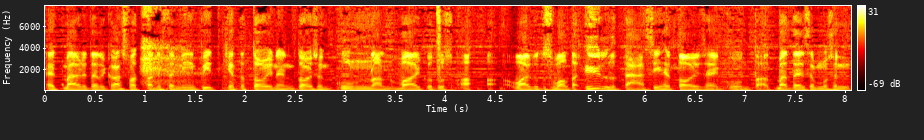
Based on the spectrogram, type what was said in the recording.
Että mä yritän kasvattaa niistä niin pitkin, että toinen, toisen kunnan vaikutus, a, a, vaikutusvalta yltää siihen toiseen kuntaan. Mä tein semmoisen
